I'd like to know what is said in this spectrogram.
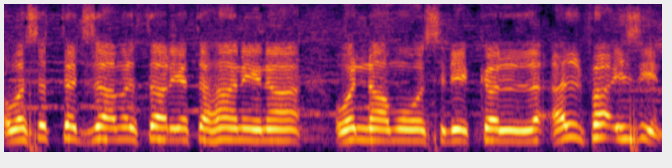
وست أجزاء من الثانية تهانينا والناموس لكل الفائزين.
